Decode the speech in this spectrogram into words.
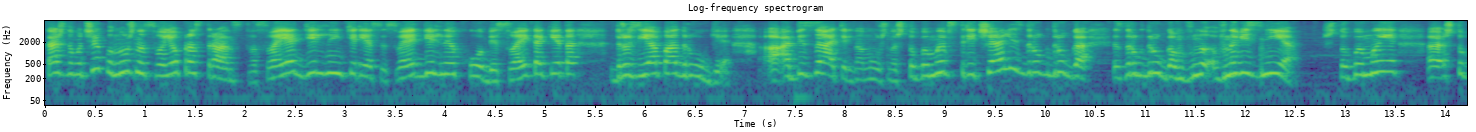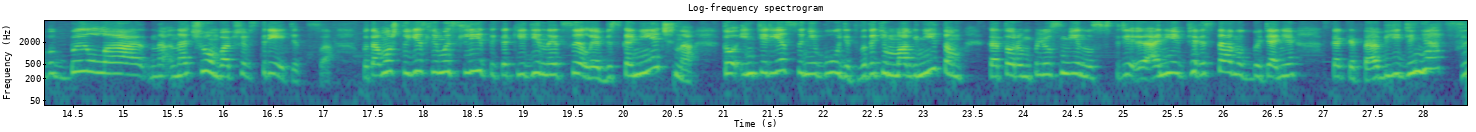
каждому человеку нужно свое пространство, свои отдельные интересы, свои отдельные хобби, свои какие-то друзья-подруги. А, Обязательно нужно, чтобы мы встречались друг друга с друг другом в, в новизне, чтобы мы, э, чтобы было на, на чем вообще встретиться. Потому что если мы слиты как единое целое бесконечно, то интереса не будет. Вот этим магнитом, которым плюс-минус, они перестанут быть, они как это, объединятся,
